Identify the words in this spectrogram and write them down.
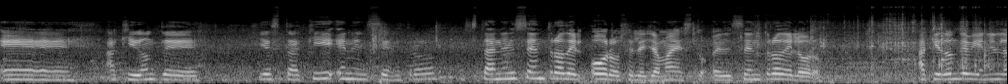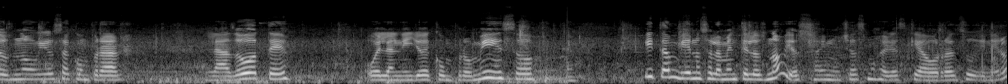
eh, aquí donde, y está aquí en el centro, está en el centro del oro, se le llama esto, el centro del oro. Aquí es donde vienen los novios a comprar la dote o el anillo de compromiso. Y también no solamente los novios, hay muchas mujeres que ahorran su dinero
